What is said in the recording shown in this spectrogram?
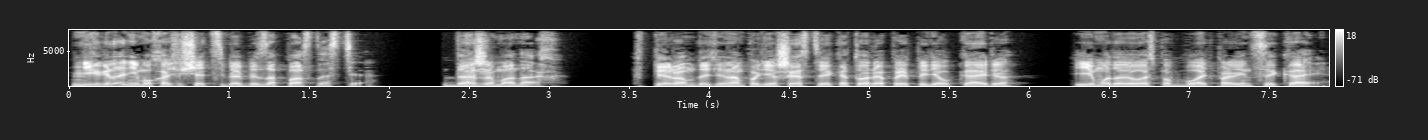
никогда не мог ощущать себя в безопасности. Даже монах. В первом длительном путешествии, которое предпринял Кайрю, ему довелось побывать в провинции Кай.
